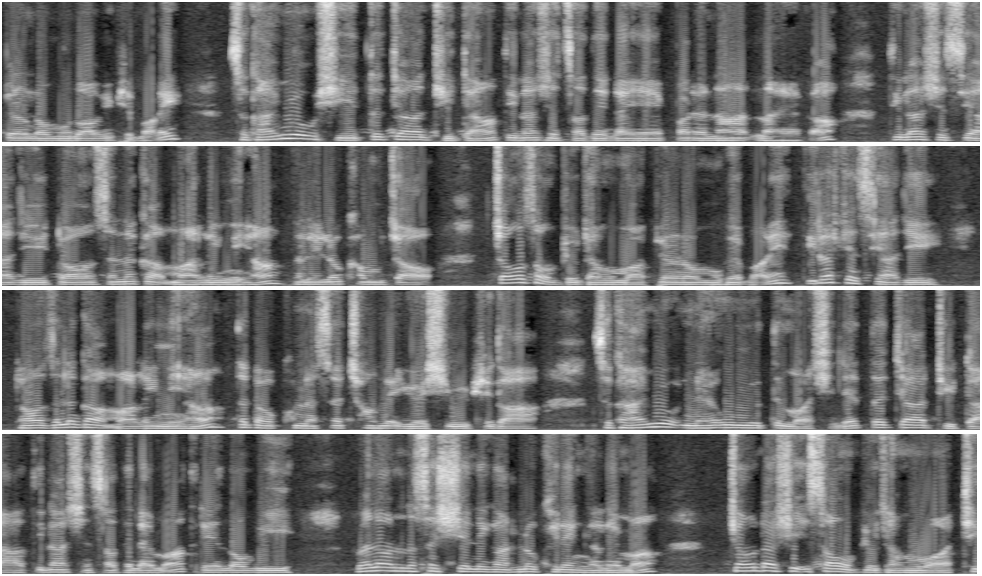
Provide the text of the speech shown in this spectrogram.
ပြုံးတော်မူသွားပြီဖြစ်ပါတယ်။စကိုင်းမြို့ရှိတကြဒီတာသီလရှင်စာသင်တိုင်းရဲ့ပတ္ထနာနာယကသီလရှင်ဆရာကြီးဒေါ်ဇနကမာလီနီဟာငလင်းလုတ်ခမှုကြောင့်ကျောင်းဆောင်ပြိုကျမှုမှာပြုံးတော်မူခဲ့ပါတယ်။သီလရှင်ဆရာကြီး ဒေါ်ဇနကမာလိနီဟာတက်တော်86နှစ်အရွယ်ရှိပြီဖြစ်ကစကိုင်းမြို့နန်းဦးမြို့တင်မှာရှိတဲ့တက်ကြဒီတာသီလရှင်စာသင်တိုင်းမှာတရင်သုံးပြီးမလ28နှစ်ကလှုပ်ခဲ့တဲ့ငလင်မှာကျောင်းတက်ရှိအဆောက်အုံပြိုကျမှုဟာထိ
